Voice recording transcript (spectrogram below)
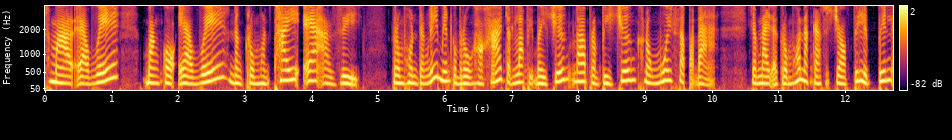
Smile Airways Bangkok Airways និងក្រុមហ៊ុនថៃ Air Asia ក្រុមហ៊ុនទាំងនេះមានគម្រោងហោះហើរចន្លោះពី3ជើងដល់7ជើងក្នុងមួយសប្តាហ៍ចំណែកឯក្រុមហ៊ុនអាកាសចរ Philippines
